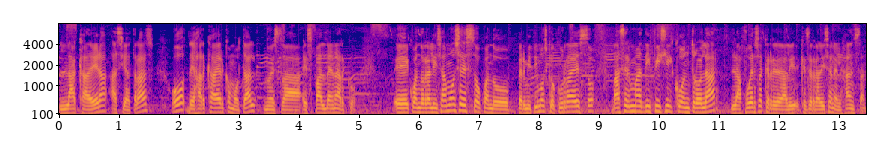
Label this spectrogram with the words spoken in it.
la cadera hacia atrás o dejar caer como tal nuestra espalda en arco. Eh, cuando realizamos esto, cuando permitimos que ocurra esto, va a ser más difícil controlar la fuerza que, que se realiza en el handstand,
